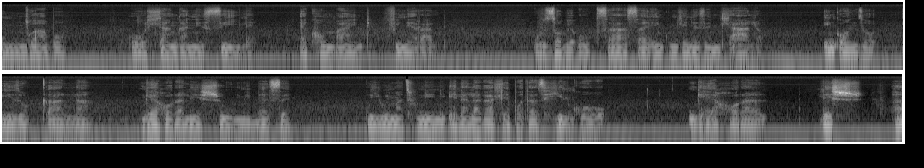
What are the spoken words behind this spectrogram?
umngcwabo ohlanganisile a combined funeral uzobe ukusasa enkundleni yezemidlalo inkonzo izoqala ngehora leshumi bese kuyiwe emathuneni elala kahle eBothers Hill ngo ngehora lesh ha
